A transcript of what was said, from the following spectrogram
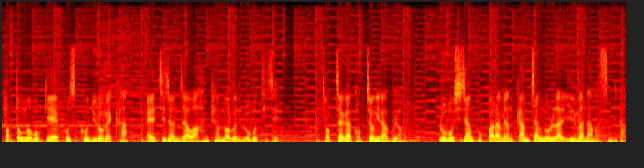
협동 로봇계의 포스코 뉴로메카, LG전자와 한편 먹은 로보티즈. 적자가 걱정이라고요. 로봇 시장 폭발하면 깜짝 놀랄 일만 남았습니다.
